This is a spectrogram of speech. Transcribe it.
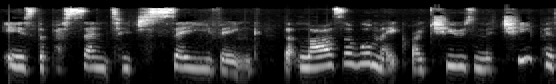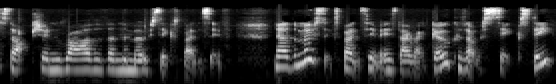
is the percentage saving that Laza will make by choosing the cheapest option rather than the most expensive? Now, the most expensive is Direct Go because that was 60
